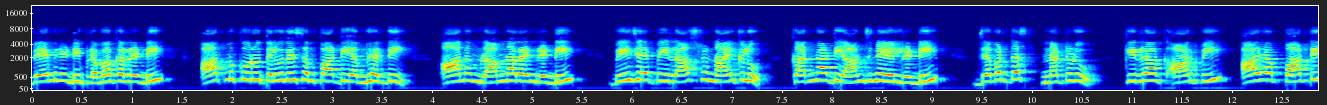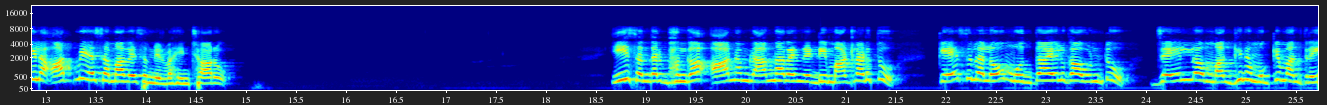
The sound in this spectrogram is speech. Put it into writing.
వేమిరెడ్డి ప్రభాకర్ రెడ్డి ఆత్మకూరు తెలుగుదేశం పార్టీ అభ్యర్థి ఆనం రామనారాయణ రెడ్డి బీజేపీ రాష్ట్ర నాయకులు కర్నాటి ఆంజనేయులు రెడ్డి జబర్దస్త్ నటుడు కిర్రాక్ ఆర్పి ఆయా పార్టీల ఆత్మీయ సమావేశం నిర్వహించారు. ఈ సందర్భంగా ఆనం రామనారాయణ రెడ్డి మాట్లాడుతూ కేసులలో ముద్దాయిలుగా ఉంటూ జైల్లో మగ్గిన ముఖ్యమంత్రి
